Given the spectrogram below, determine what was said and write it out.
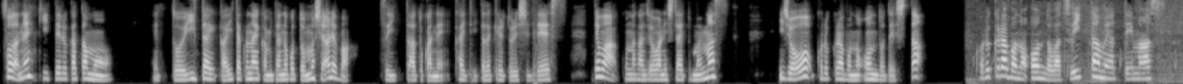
そうだね、聞いてる方も、えっと、言いたいか言いたくないかみたいなことをもしあれば、ツイッターとかね、書いていただけると嬉しいです。では、こんな感じで終わりにしたいと思います。以上、コルクラボの温度でした。コルクラボの温度はツイッターもやっています。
